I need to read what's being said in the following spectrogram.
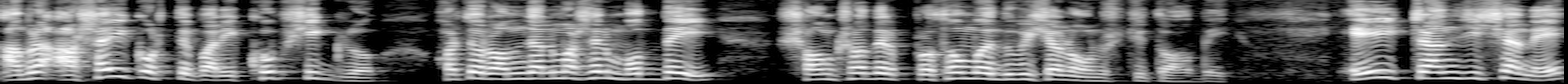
আমরা আশাই করতে পারি খুব শীঘ্র, হয়তো রমজান মাসের মধ্যেই সংসদের প্রথম অধিবেশন অনুষ্ঠিত হবে। এই ট্রানজিশনে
